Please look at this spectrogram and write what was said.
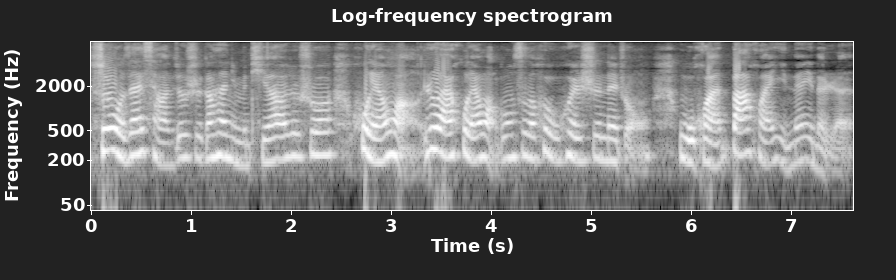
所以我在想，就是刚才你们提到，就是说互联网热爱互联网公司的会不会是那种五环八环以内的人，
